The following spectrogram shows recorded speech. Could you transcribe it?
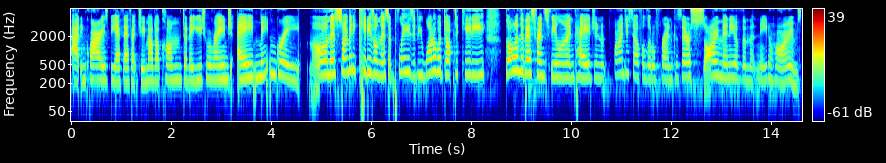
at inquiriesbff at gmail.com.au to arrange a meet and greet. Oh, and there's so many kitties on there. So please, if you want to adopt a kitty, go on the Best Friends Feline page and find yourself a little friend because there are so many of them that need homes.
